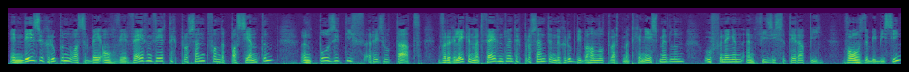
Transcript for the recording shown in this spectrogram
In deze groepen was er bij ongeveer 45% van de patiënten een positief resultaat, vergeleken met 25% in de groep die behandeld werd met geneesmiddelen, oefeningen en fysische therapie. Volgens de BBC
